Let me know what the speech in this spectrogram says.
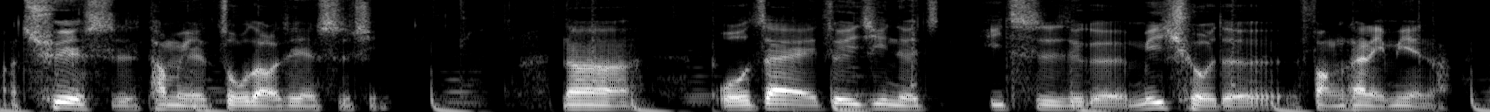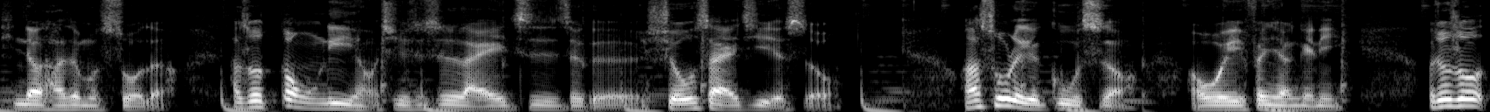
啊，确实他们也做到了这件事情。那我在最近的一次这个 Mitchell 的访谈里面啊，听到他这么说的，他说动力哦其实是来自这个休赛季的时候。他说了一个故事哦，我也分享给你。我就说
